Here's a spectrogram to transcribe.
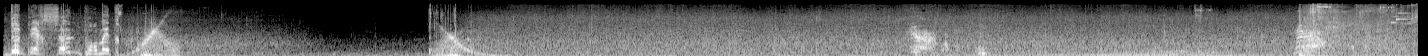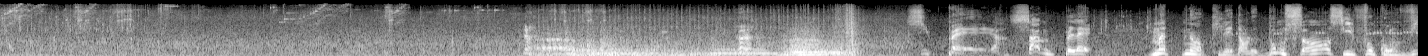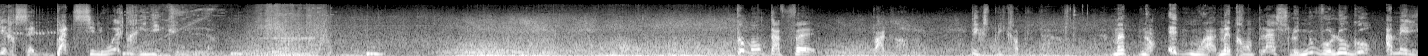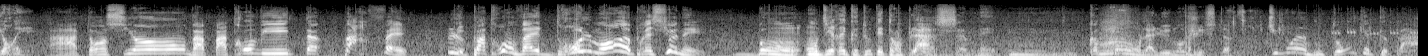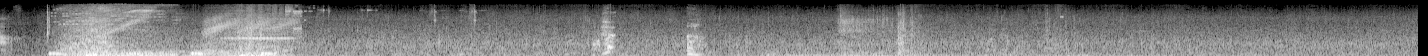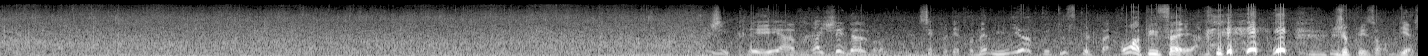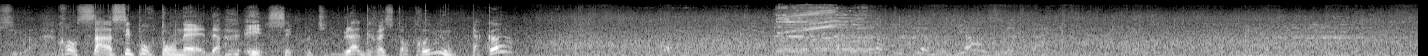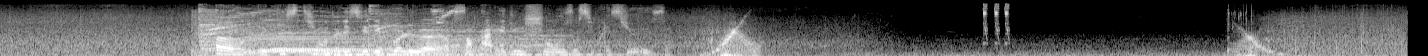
Deux personnes pour mettre... Super, ça me plaît. Maintenant qu'il est dans le bon sens, il faut qu'on vire cette batte silhouette ridicule. Comment t'as fait? Pas grave, t'expliqueras plus tard. Maintenant, aide-moi à mettre en place le nouveau logo amélioré. Attention, va pas trop vite. Parfait. Le patron va être drôlement impressionné. Bon, on dirait que tout est en place, mais hmm, comment on l'allume au juste? Tu vois un bouton quelque part? J'ai créé un vrai chef-d'œuvre. C'est peut-être même mieux que tout ce que le patron a pu faire. Je plaisante, bien sûr. Prends ça, c'est pour ton aide. Et cette petite blague reste entre nous, d'accord? Hors de question de laisser des pollueurs s'emparer d'une chose aussi précieuse.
